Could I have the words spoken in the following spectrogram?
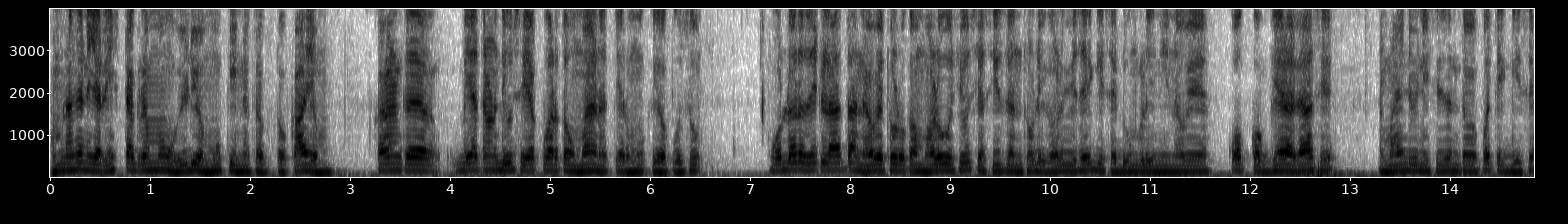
હમણાં છે ને યાર ઇન્સ્ટાગ્રામમાં હું વીડિયો મૂકી નથી શકતો, કાયમ. કારણ કે બે ત્રણ દિવસે એકવાર તો હું માણ અત્યારે મૂકી શકું છું. ઓર્ડર જ એટલા હતા ને હવે થોડુંક આમ હળવું થયું છે સિઝન થોડીક હળવી થઈ ગઈ છે, ડુંગળીની ને હવે કોક કોક ઘેરા છે. માંડવીની સિઝન તો હવે પતી ગઈ છે.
